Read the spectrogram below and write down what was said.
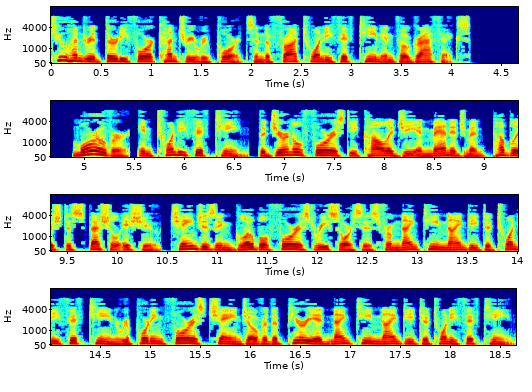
234 country reports and the FRA 2015 infographics. Moreover, in 2015, the journal Forest Ecology and Management published a special issue, Changes in Global Forest Resources from 1990 to 2015 reporting forest change over the period 1990 to 2015.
